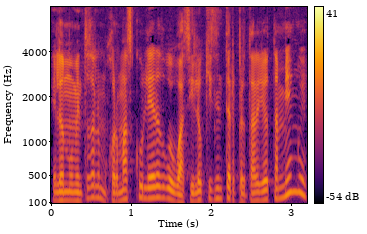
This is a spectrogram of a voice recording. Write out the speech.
en los momentos a lo mejor más culeros, güey, o así lo quise interpretar yo también, güey.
